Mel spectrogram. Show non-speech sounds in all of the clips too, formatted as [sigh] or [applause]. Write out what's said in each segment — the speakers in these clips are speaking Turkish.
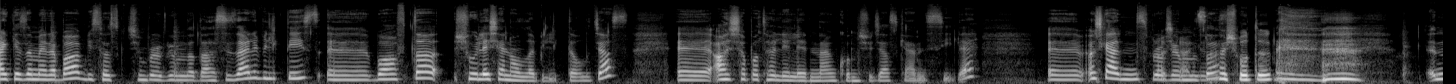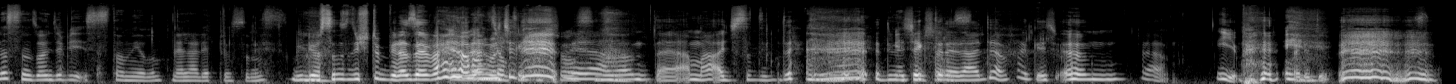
Herkese merhaba. Bir Söz Küçüğün programında da sizlerle birlikteyiz. Ee, bu hafta Şule Şenol'la birlikte olacağız. Ee, ahşap atölyelerinden konuşacağız kendisiyle. Ee, hoş geldiniz programımıza. Hoş, bulduk. [laughs] Nasılsınız? Önce bir siz tanıyalım. Neler yapıyorsunuz? Biliyorsunuz düştüm biraz evvel. Evet, Onun çok için geçmiş olsun. merhaba. ama acısı dindi. [laughs] Dinecektir herhalde ama geç. Um, iyiyim. [laughs] Öyle diyeyim.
